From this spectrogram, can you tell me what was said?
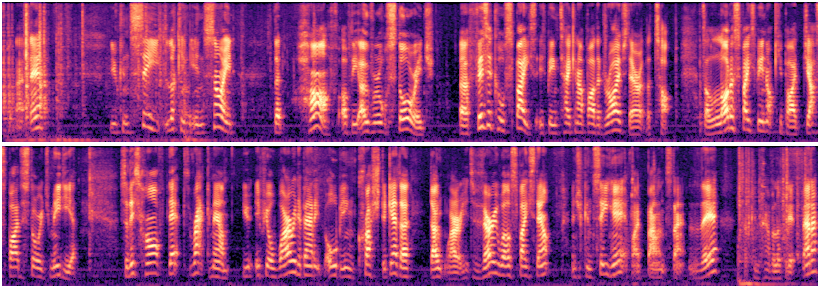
put that there, you can see looking inside that half of the overall storage uh, physical space is being taken up by the drives there at the top. It's a lot of space being occupied just by the storage media. So this half depth rack mount, you, if you're worried about it all being crushed together, don't worry. It's very well spaced out. As you can see here, if I balance that there, so I can have a look at it better.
